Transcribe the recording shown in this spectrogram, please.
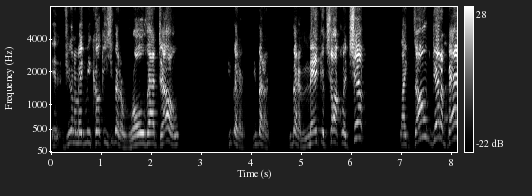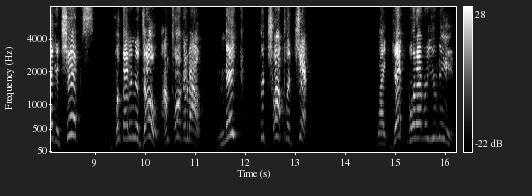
if you're going to make me cookies, you better roll that dough. You better, you better, you better make a chocolate chip. Like, don't get a bag of chips and put that in the dough. I'm talking about make the chocolate chip. Like, get whatever you need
